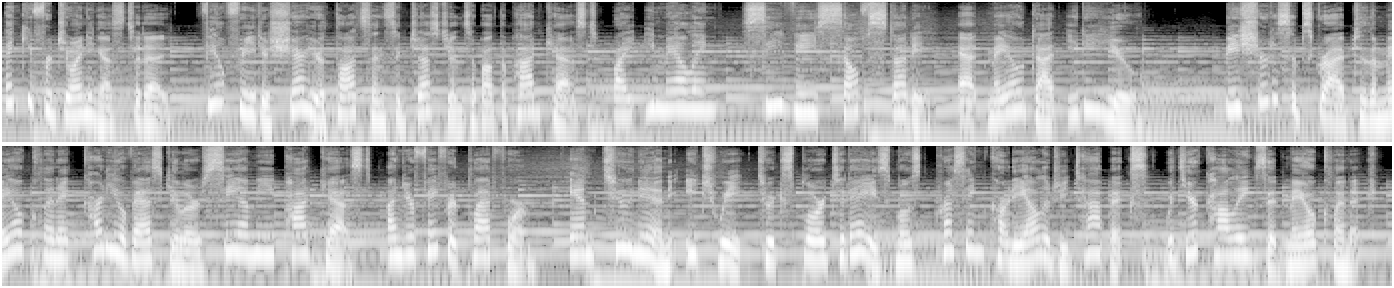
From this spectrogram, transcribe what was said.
Thank you for joining us today. Feel free to share your thoughts and suggestions about the podcast by emailing cvselfstudy at mayo.edu. Be sure to subscribe to the Mayo Clinic Cardiovascular CME podcast on your favorite platform and tune in each week to explore today's most pressing cardiology topics with your colleagues at Mayo Clinic.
